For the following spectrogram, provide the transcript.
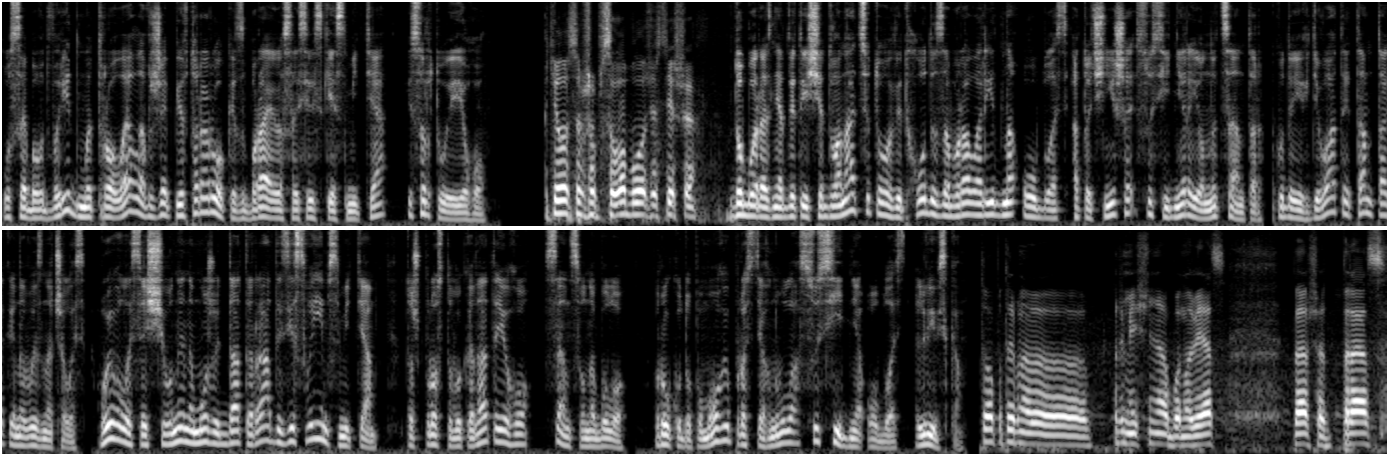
У себе в дворі Дмитро Лела вже півтора роки збирає усе сільське сміття і сортує його. Хотілося б, щоб село було частіше. До березня 2012-го відходи забрала рідна область, а точніше сусідній районний центр. Куди їх дівати, там так і не визначились. Виявилося, що вони не можуть дати ради зі своїм сміттям, тож просто викидати його сенсу не було. Руку допомоги простягнула сусідня область Львівська. То потрібно е, приміщення або навіс, перше прес.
